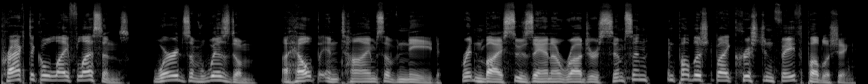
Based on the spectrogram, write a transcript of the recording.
Practical Life Lessons Words of Wisdom A Help in Times of Need, written by Susanna Rogers Simpson and published by Christian Faith Publishing.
